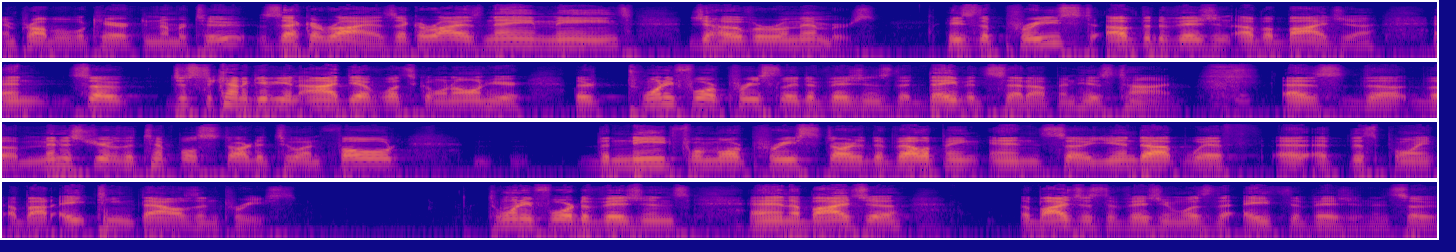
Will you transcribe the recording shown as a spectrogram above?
Improbable character number two, Zechariah. Zechariah's name means Jehovah remembers. He's the priest of the division of Abijah. And so, just to kind of give you an idea of what's going on here, there are 24 priestly divisions that David set up in his time. As the, the ministry of the temple started to unfold, the need for more priests started developing, and so you end up with, at this point, about 18,000 priests. 24 divisions, and Abijah, Abijah's division was the eighth division. And so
